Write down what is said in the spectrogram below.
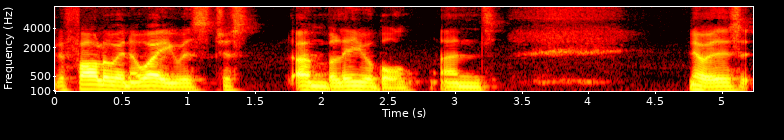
The following away was just unbelievable. And, you know, it is, it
